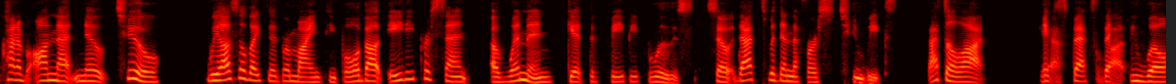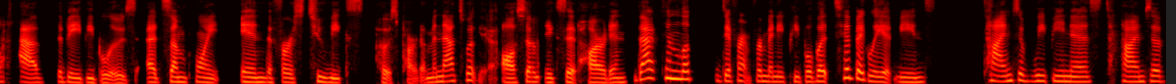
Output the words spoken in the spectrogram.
kind of on that note, too, we also like to remind people about 80% of women get the baby blues. So that's within the first two weeks. That's a lot. Yeah, Expect that you will have the baby blues at some point in the first two weeks postpartum. And that's what yeah. also makes it hard. And that can look different for many people, but typically it means times of weepiness, times of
